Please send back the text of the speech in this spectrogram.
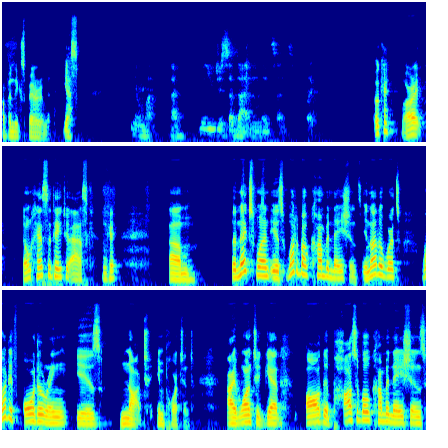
of an experiment. Yes. Never mind. I, you just said that and it made sense. Like, Okay. All right. Don't hesitate to ask. Okay. Um, the next one is what about combinations? In other words, what if ordering is not important? I want to get all the possible combinations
